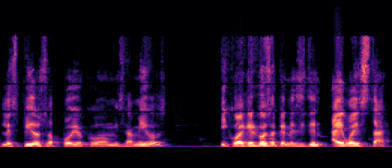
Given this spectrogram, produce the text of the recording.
les pido su apoyo como mis amigos y cualquier cosa que necesiten, ahí voy a estar.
